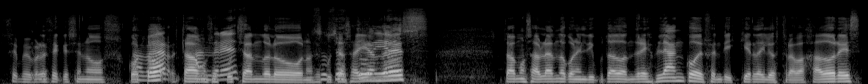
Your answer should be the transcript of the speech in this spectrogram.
se me parece que se nos cortó. Estábamos escuchándolo. ¿Nos escuchas ahí, Andrés? Estamos hablando con el diputado Andrés Blanco del Frente Izquierda y los Trabajadores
